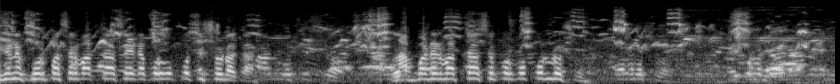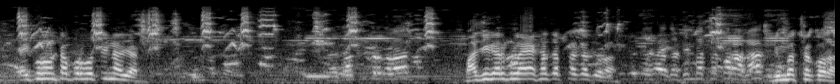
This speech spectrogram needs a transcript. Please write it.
এখানে ফোর পাসের বাচ্চা আছে, এটা পড়ব পঁচিশশো টাকা। লাভবার্ডের বাচ্চা আছে, পড়ব পনেরোশো। এই কোনোটা পড়ব তিন হাজার। বাজিগারগুলো এক হাজার টাকা জোড়া। ডিম বাচ্চা করা। ডিম বাচ্চা করা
